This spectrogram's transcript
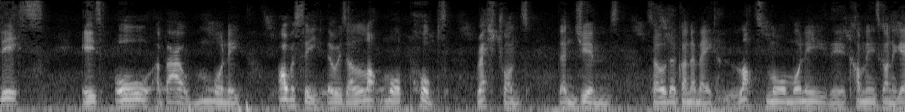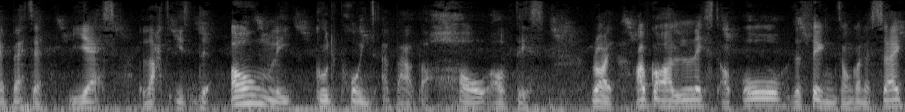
this is all about money. Obviously, there is a lot more pubs, restaurants than gyms. So they're going to make lots more money. The economy is going to get better. Yes, that is the only good point about the whole of this. Right, I've got a list of all the things I'm going to say.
